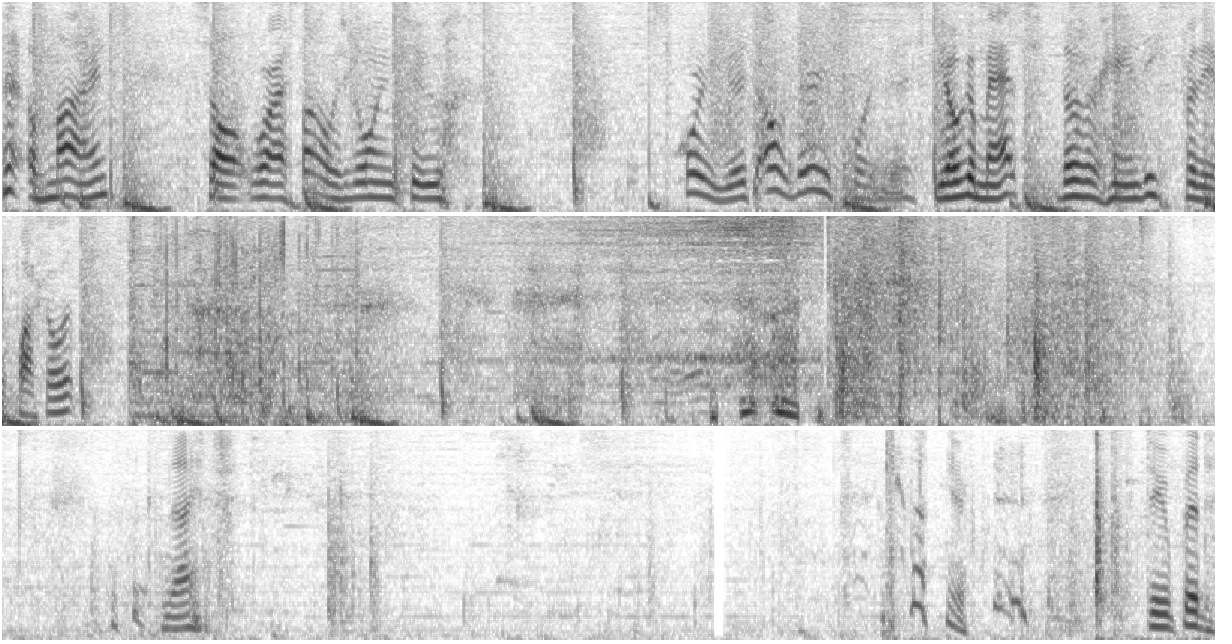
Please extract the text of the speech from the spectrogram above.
of mine. So where I thought I was going to sporting goods, oh, there is sporting goods. Yoga mats, those are handy for the apocalypse. nice. Come here. Stupid.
